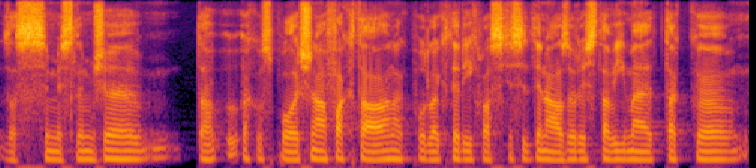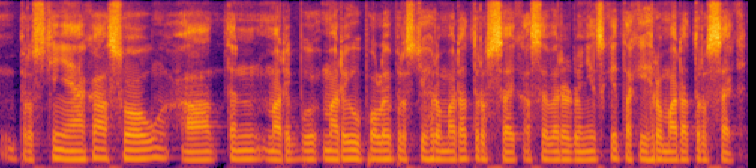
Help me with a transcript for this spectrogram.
zase si myslím, že ta jako společná fakta, podle kterých vlastně si ty názory stavíme, tak eh, prostě nějaká jsou a ten Mariupol je prostě hromada trosek a Severodoněck je taky hromada trosek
